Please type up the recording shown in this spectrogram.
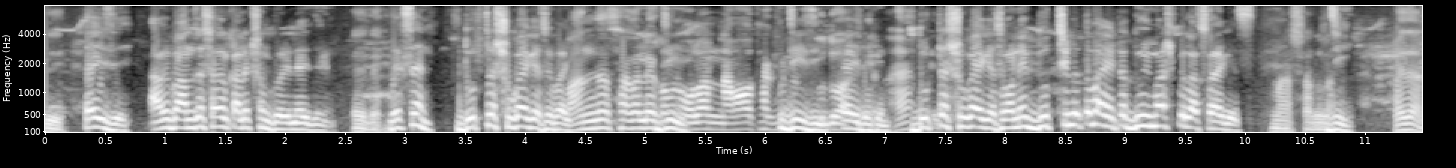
জি। এই যে আমি বাঞ্জা ছাগল কালেকশন করি না এই দেখেন। দেখছেন? দুধটা শুকায় গেছে ভাই। পাঞ্জা ছাগলে। এখন ওলান নামাও থাকবে জি জি। এই দেখেন দুধটা শুকায় গেছে। অনেক দুধ ছিল তো ভাই এটা দুই মাস প্লাস হয়ে গেছে। মাশাআল্লাহ। জি। ভাইজান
